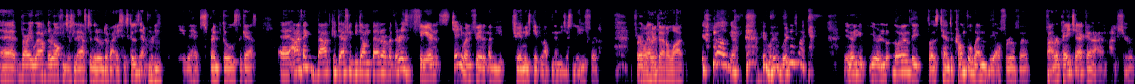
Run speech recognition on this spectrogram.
uh, very well. They're often just left to their own devices because everybody mm-hmm. they have sprint goals to get. Uh, and I think that could definitely be done better, but there is fear, and it's genuine fear that maybe you train these people up and then they just leave for for. Oh, I hear that a lot. well, yeah, who, who wouldn't like? You know, you, your loyalty does tend to crumble when the offer of a fatter paycheck, and I, I'm sure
